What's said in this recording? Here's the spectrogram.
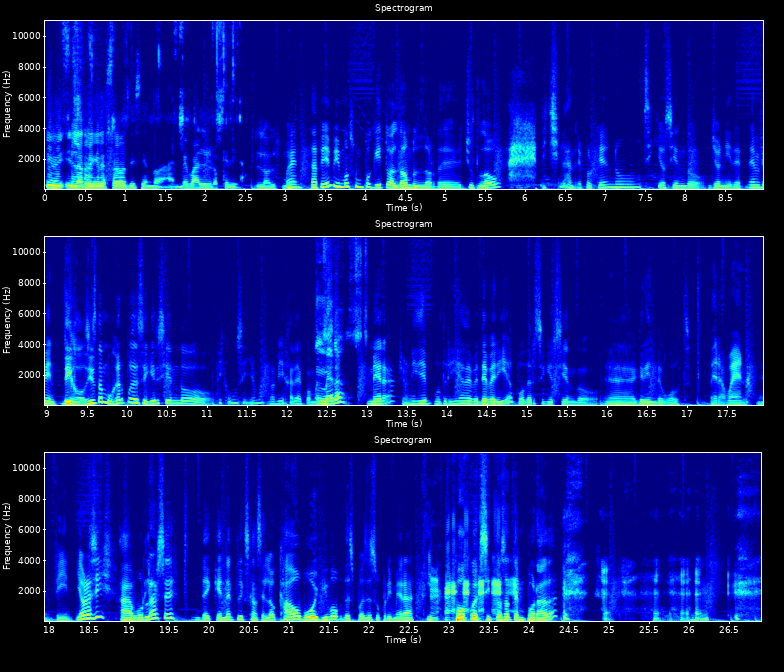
y, y la regresó diciendo, ay, me vale lo que diga. LOL. Bueno, también vimos un poquito al Dumbledore de Jude Law. Ah, pinche Andre, ¿por qué no siguió siendo Johnny Depp? En fin, digo, si esta mujer puede seguir siendo. Ay, ¿Cómo se llama? La vieja de Aquaman. Mera, Mera, Johnny Depp podría, debe- debería poder seguir siendo eh, Grindelwald. Pero bueno, en fin. Y ahora sí, a burlarse de que Netflix canceló Cowboy Bebop después de su primera y poco exitosa temporada.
